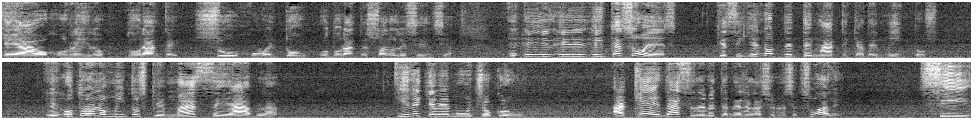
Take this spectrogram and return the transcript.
que ha ocurrido durante su juventud o durante su adolescencia. El, caso es que siguiendo temática de mitos, eh, otro de los mitos que más se habla tiene que ver mucho con a qué edad se debe tener relaciones sexuales. Si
